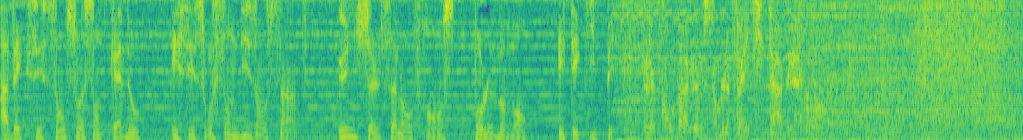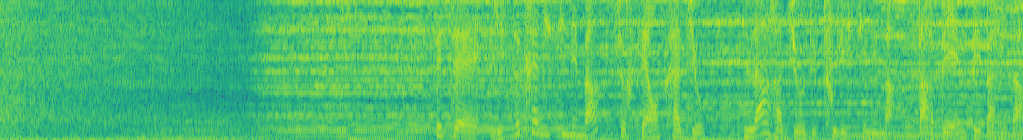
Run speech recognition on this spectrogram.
avec ses 160 canaux et ses 70 enceintes. Une seule salle en France, pour le moment, est équipée. Le combat ne me semble pas équitable. C'était Les secrets du cinéma sur Séance Radio, la radio de tous les cinémas par BNP Paribas.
